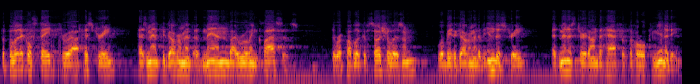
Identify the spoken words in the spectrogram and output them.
The political state throughout history has meant the government of men by ruling classes. The Republic of Socialism will be the government of industry administered on behalf of the whole community.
